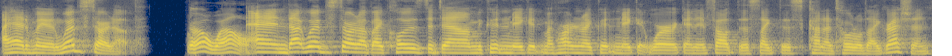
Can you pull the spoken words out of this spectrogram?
I had my own web startup. Oh, wow. And that web startup, I closed it down. We couldn't make it, my partner and I couldn't make it work. And it felt this like this kind of total digression.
